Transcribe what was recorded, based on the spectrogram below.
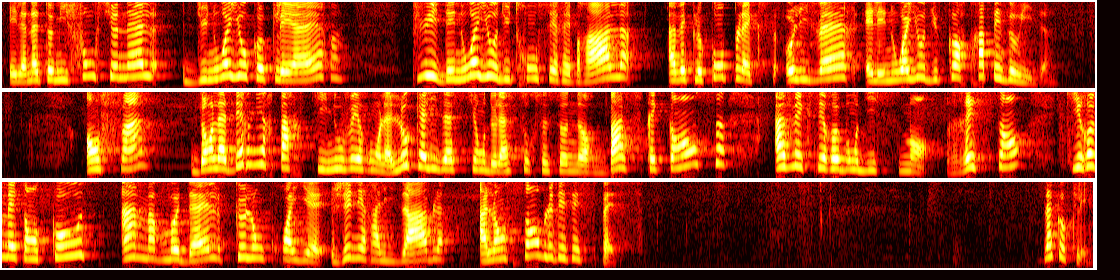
et l'anatomie fonctionnelle du noyau cochléaire, puis des noyaux du tronc cérébral avec le complexe olivaire et les noyaux du corps trapézoïde. Enfin, dans la dernière partie, nous verrons la localisation de la source sonore basse fréquence avec ses rebondissements récents qui remettent en cause un modèle que l'on croyait généralisable à l'ensemble des espèces. La cochlée.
